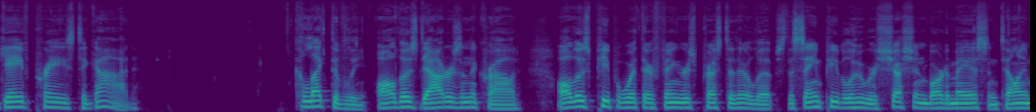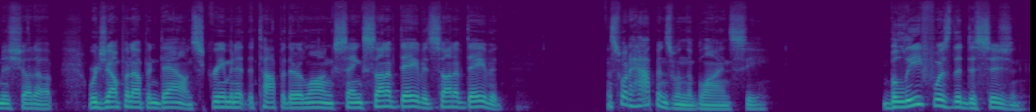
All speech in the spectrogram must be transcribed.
gave praise to God. Collectively, all those doubters in the crowd, all those people with their fingers pressed to their lips, the same people who were shushing Bartimaeus and telling him to shut up, were jumping up and down, screaming at the top of their lungs, saying, Son of David, Son of David. That's what happens when the blind see. Belief was the decision,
